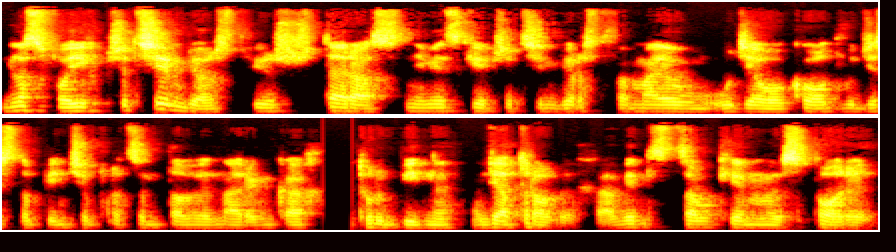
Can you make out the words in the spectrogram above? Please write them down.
dla swoich przedsiębiorstw. Już teraz niemieckie przedsiębiorstwa mają udział około 25% na rynkach turbin wiatrowych, a więc całkiem spory,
